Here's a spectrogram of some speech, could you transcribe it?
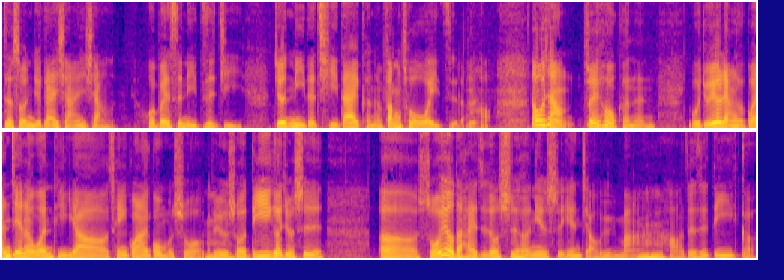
这时候你就该想一想。会不会是你自己？就你的期待可能放错位置了哈。那我想最后可能，我觉得有两个关键的问题要陈一光来跟我们说。比如说，第一个就是，呃，所有的孩子都适合念实验教育吗？嗯，好，这是第一个。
